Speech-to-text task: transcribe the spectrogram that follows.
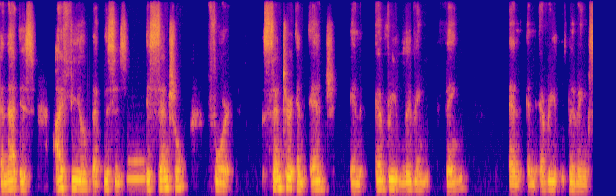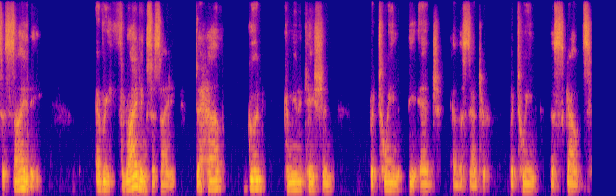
And that is, I feel that this is essential for center and edge in every living thing and in every living society, every thriving society, to have good communication between the edge and the center, between the scouts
